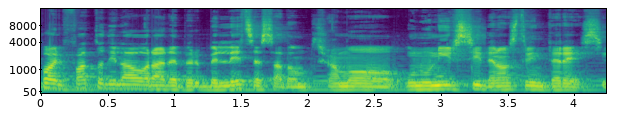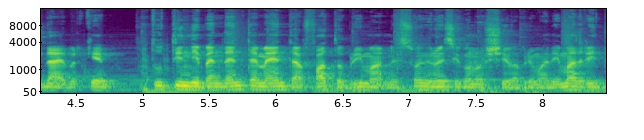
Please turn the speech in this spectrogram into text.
Poi il fatto di lavorare per bellezza è stato diciamo, un unirsi dei nostri interessi, dai, perché tutti indipendentemente dal fatto prima nessuno di noi si conosceva prima di Madrid,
